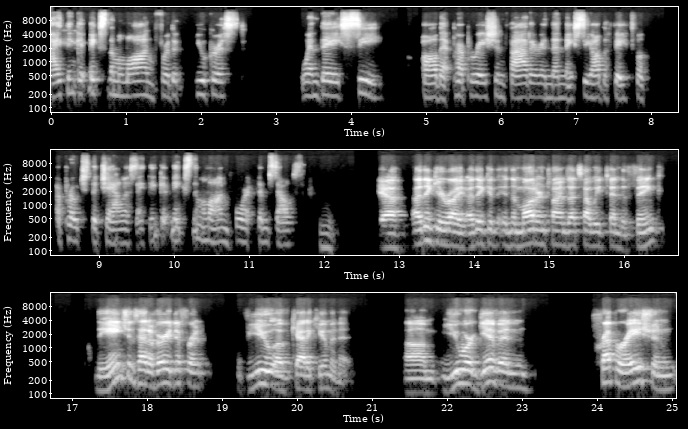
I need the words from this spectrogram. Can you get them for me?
I think it makes them long for the Eucharist when they see all that preparation, Father, and then they see all the faithful approach the chalice. I think it makes them long for it themselves. Hmm. Yeah, I think you're right. I think in, in the modern times, that's how we tend to think. The ancients had a very different view of catechumenate. Um, you were given preparation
